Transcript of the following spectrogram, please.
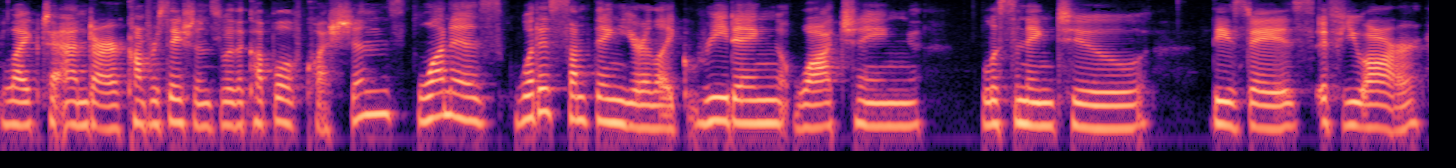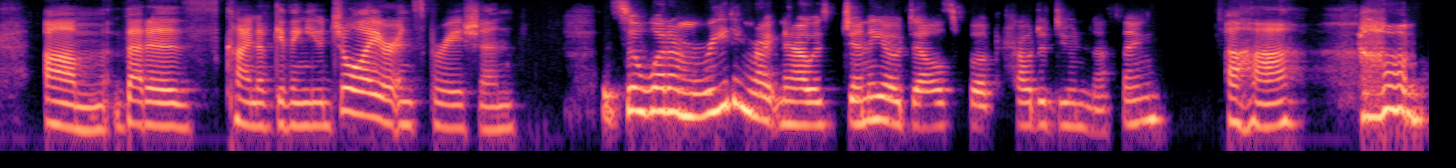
like to end our conversations with a couple of questions. One is what is something you're like reading, watching, listening to these days, if you are, um, that is kind of giving you joy or inspiration? So, what I'm reading right now is Jenny Odell's book, How to Do Nothing. Uh huh. Um,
